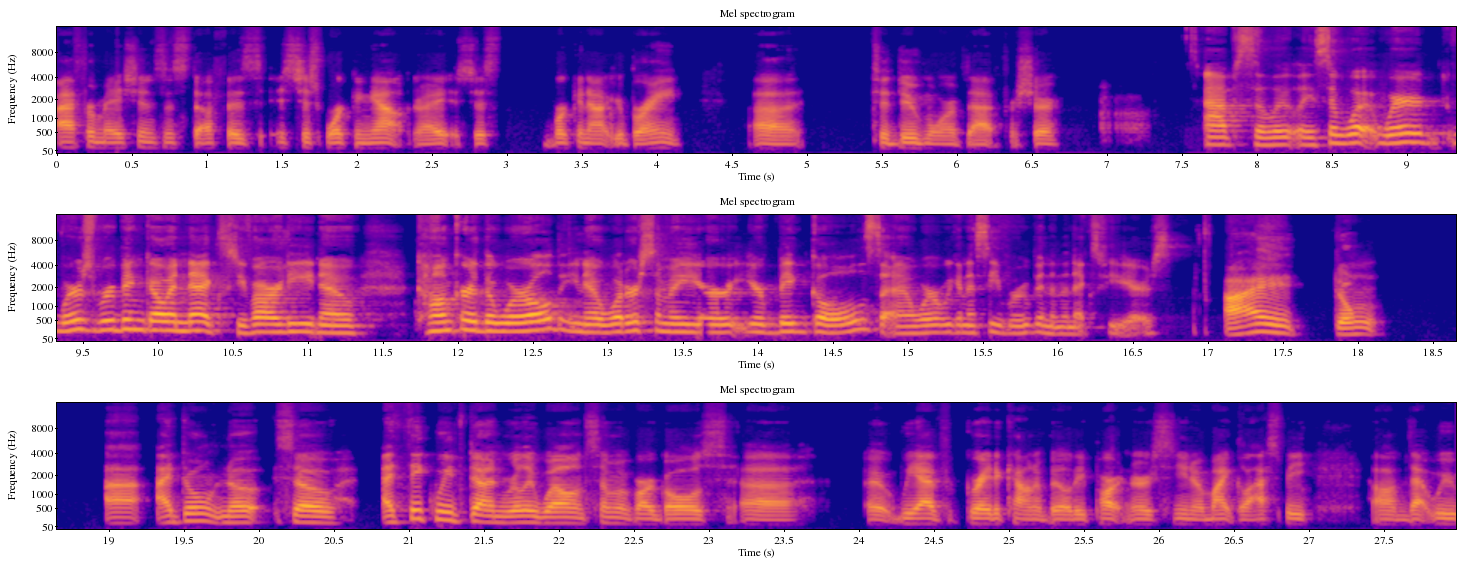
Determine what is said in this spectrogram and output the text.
affirmations and stuff is it's just working out, right? It's just working out your brain uh, to do more of that for sure. Absolutely. So what where where's Ruben going next? You've already, you know, conquered the world. You know, what are some of your your big goals and where are we going to see Ruben in the next few years? I don't uh, I don't know. So I think we've done really well in some of our goals. Uh, uh, we have great accountability partners. You know, Mike Glaspie, um, that we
